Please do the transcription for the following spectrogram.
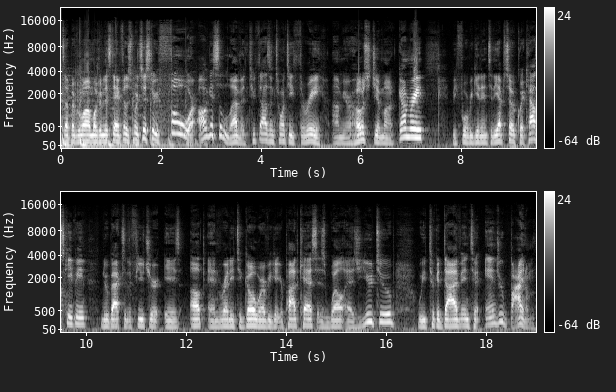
What's up, everyone? Welcome to this day in Philly sports history for August 11th, 2023. I'm your host, Jim Montgomery. Before we get into the episode, quick housekeeping. New Back to the Future is up and ready to go wherever you get your podcasts as well as YouTube. We took a dive into Andrew Bynum.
